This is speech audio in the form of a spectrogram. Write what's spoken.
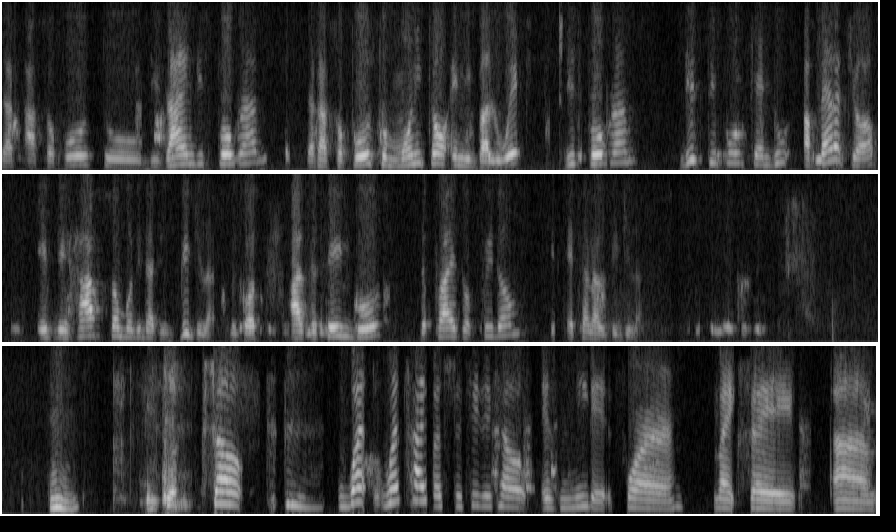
that are supposed to design these programs, that are supposed to monitor and evaluate these programs. These people can do a better job if they have somebody that is vigilant, because as the saying goes, the price of freedom is eternal vigilance. Mm-hmm. Okay. So, what what type of strategic help is needed for, like, say, um,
